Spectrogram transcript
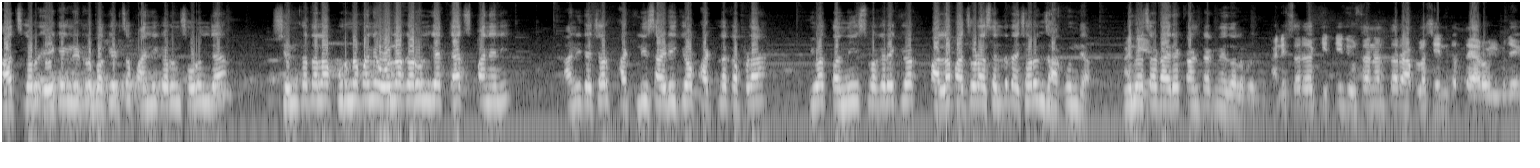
खाच करून एक एक लिटर बकेटचं पाणी करून सोडून द्या. शेणखताला पूर्णपणे ओलं करून घ्या त्याच पाण्याने. आणि त्याच्यावर फाटली साडी किंवा फाटला कपडा किंवा तनीस वगैरे किंवा पालापाचोडा असेल तर त्याच्यावरून झाकून द्या. उन्हाचा डायरेक्ट कॉन्टॅक्ट नाही झाला पाहिजे. आणि सर किती दिवसानंतर आपलं शेणखत तयार होईल? म्हणजे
